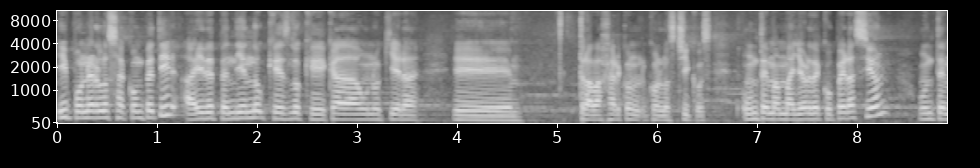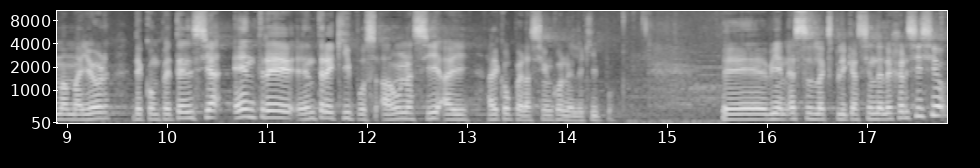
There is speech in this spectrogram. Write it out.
y ponerlos a competir, ahí dependiendo qué es lo que cada uno quiera eh, trabajar con, los chicos. Un tema mayor de cooperación, un tema mayor de competencia entre, equipos, aún así hay, hay cooperación con el equipo. Eh, bien, esta es la explicación del ejercicio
